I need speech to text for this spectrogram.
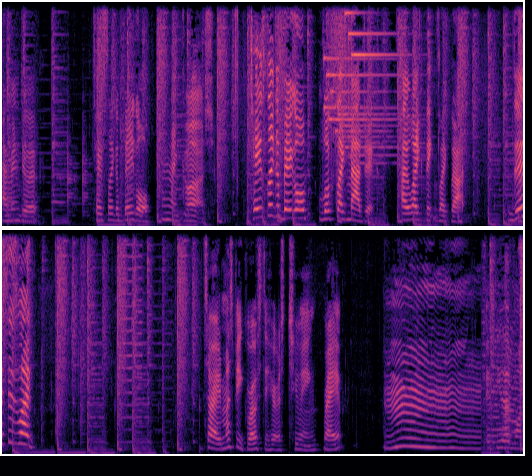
I'm into it. Tastes like a bagel. Oh my gosh. Tastes like a bagel, looks like magic. I like things like that. This is like. Sorry, it must be gross to hear us chewing, right? Mmm. If you had one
